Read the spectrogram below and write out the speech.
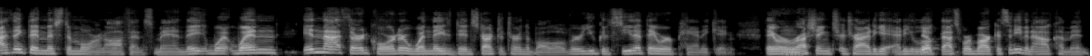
I think they missed him more on offense, man. They when, when in that third quarter when they did start to turn the ball over, you could see that they were panicking. They were Mm. rushing to try to get Eddie look. Yep. That's where Marcus and even Al come in.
